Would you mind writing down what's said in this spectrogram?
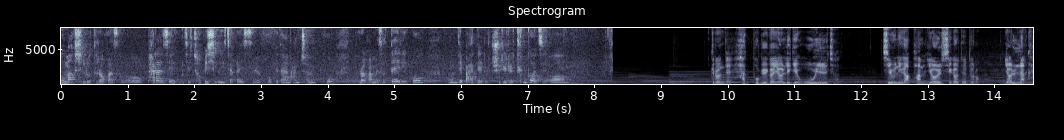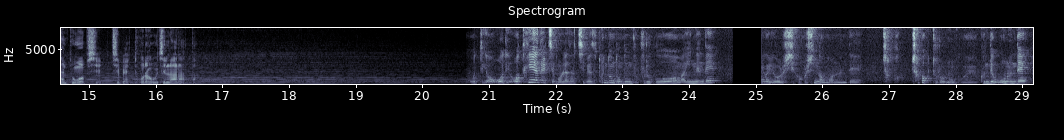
음악실로 들어가서 파란색 이제 접이식 의자가 있어요. 거기다 앉혀놓고 돌아가면서 때리고 어, 이제 마대로 주리를 튼 거죠. 그런데 학폭위가 열리기 5일 전 지훈이가 밤 10시가 되도록 연락 한 통 없이 집에 돌아오질 않았다. 어떻게 어디 어떻게 해야 될지 몰라서 집에서 통통통통 구르고 막 있는데 가 10시가 훨씬 넘었는데 처벅처벅 들어오는 거예요. 근데 오는데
